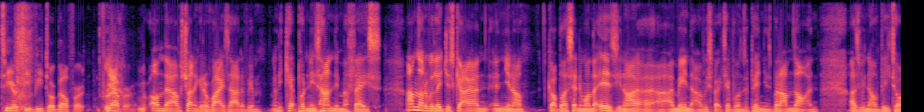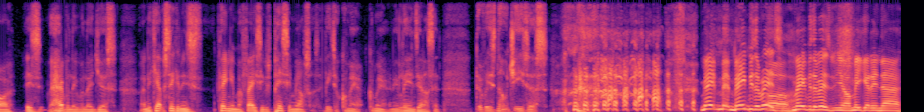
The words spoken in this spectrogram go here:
TRT Vitor Belfort forever. Yeah. On there, I was trying to get a rise out of him, and he kept putting his hand in my face. I'm not a religious guy, and, and you know, God bless anyone that is. You know, I, I, I mean that. I respect everyone's opinions, but I'm not. And as we know, Vitor is heavily religious, and he kept sticking his thing in my face. He was pissing me off. So I said, Vitor, come here, come here. And he leans in. I said, There is no Jesus. maybe, maybe there is. Oh. Maybe there is. You know, me getting uh,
